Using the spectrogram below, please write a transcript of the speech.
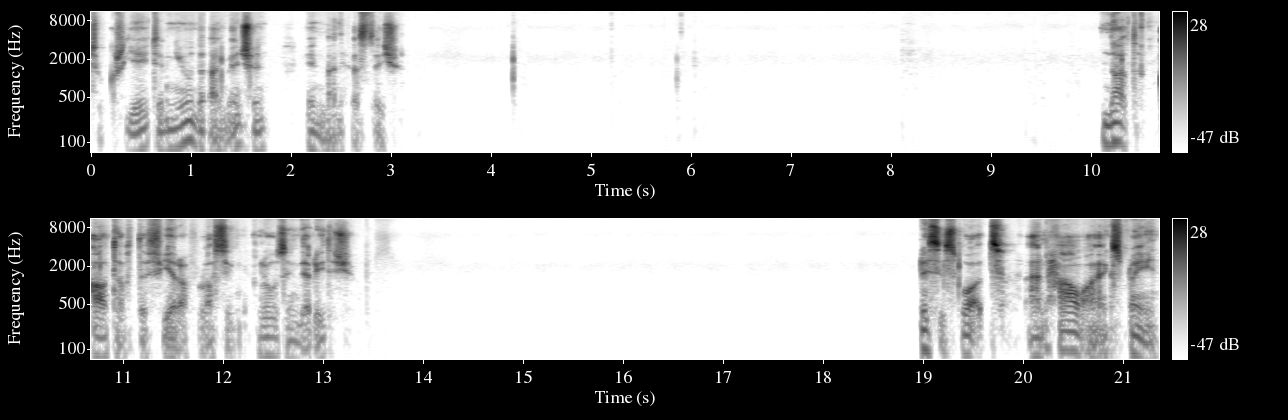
to create a new dimension in manifestation. Not out of the fear of losing, losing the leadership. This is what and how I explain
